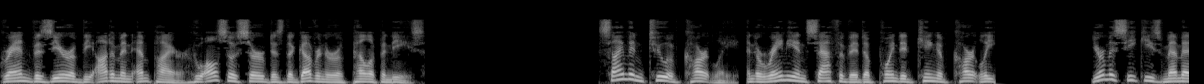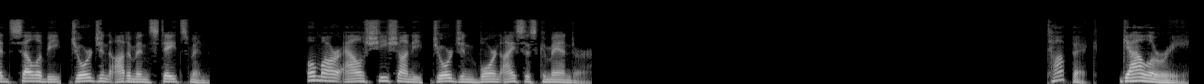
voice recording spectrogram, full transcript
Grand Vizier of the Ottoman Empire who also served as the governor of Peloponnese. Simon II of Kartli, an Iranian Safavid appointed king of Kartli Yirmisekiz Mehmed Celebi, Georgian Ottoman statesman Omar al-Shishani, Georgian-born ISIS commander Topic. Gallery.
